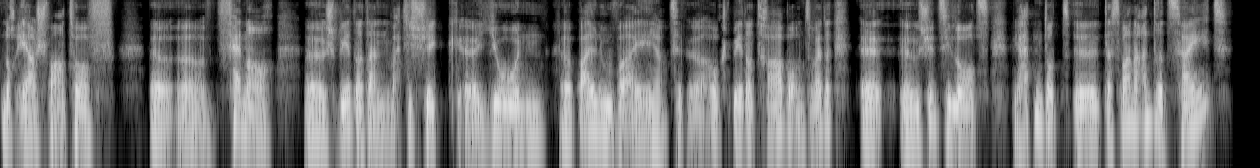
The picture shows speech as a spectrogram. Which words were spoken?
noch eher Schwarthoff, äh, äh, Fenner, äh, später dann Matischek, äh, John, äh, Balnuwei, ja. äh, auch später Traber und so weiter, äh, äh, Lords. Wir hatten dort, äh, das war eine andere Zeit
